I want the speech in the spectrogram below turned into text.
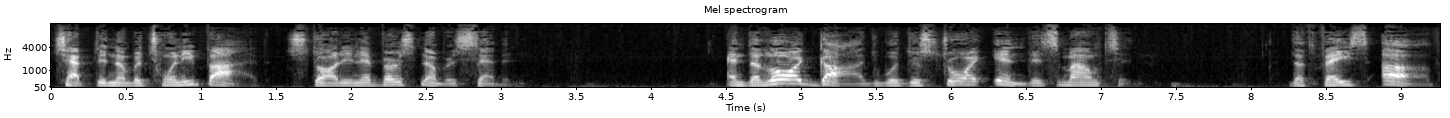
chapter number 25, starting at verse number 7 and the Lord God will destroy in this mountain the face of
